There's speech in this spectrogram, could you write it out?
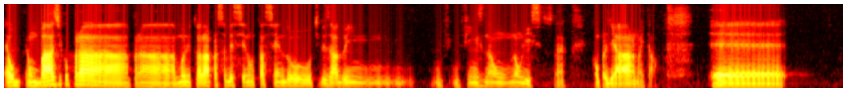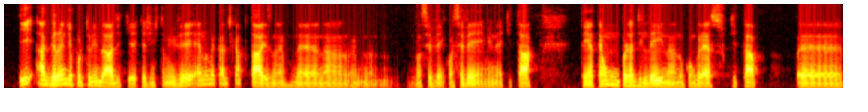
é, o, é um básico para monitorar, para saber se não está sendo utilizado em, em, em, fins não, não lícitos, né? compra de arma e tal. É, e a grande oportunidade que, que, a gente também vê é no mercado de capitais, né, né na, na, na com a CVM, né, que tá, tem até um projeto de lei né, no Congresso que está é,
